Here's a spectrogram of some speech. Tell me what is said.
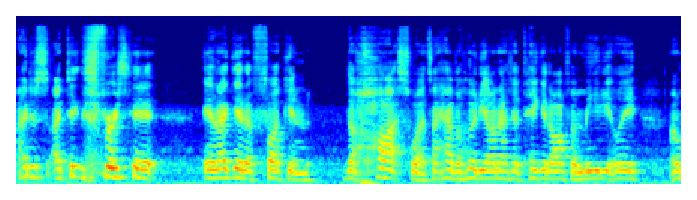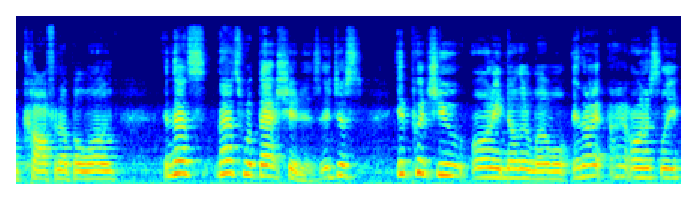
I just I take this first hit, and I get a fucking the hot sweats. I have a hoodie on. I have to take it off immediately. I'm coughing up a lung, and that's that's what that shit is. It just it puts you on another level. And I, I honestly,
